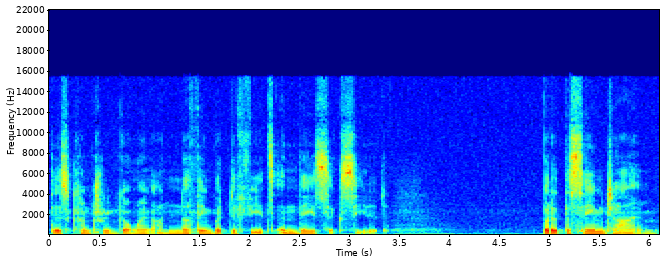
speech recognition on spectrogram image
this country going on nothing but defeats, and they succeeded. But at the same time,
